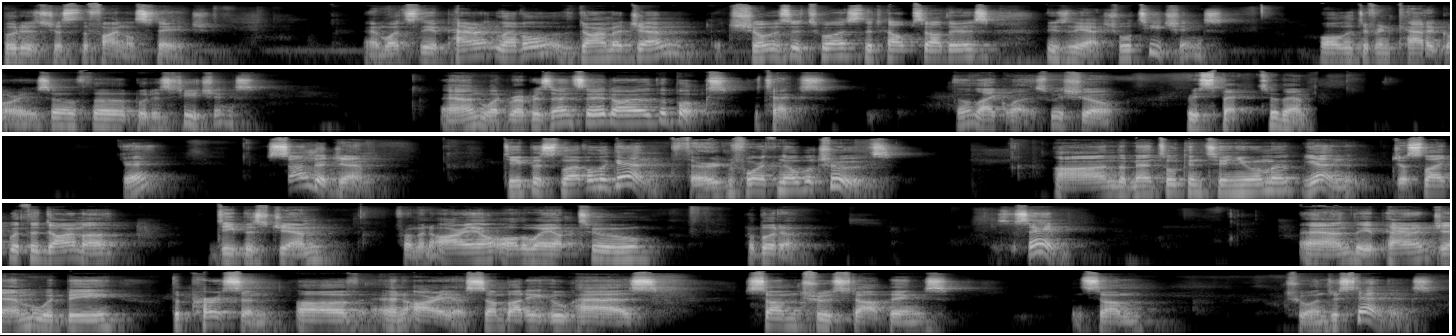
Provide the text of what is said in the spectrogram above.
Buddha is just the final stage. And what's the apparent level of the Dharma gem that shows it to us, that helps others? These are the actual teachings all the different categories of the Buddhist teachings. And what represents it are the books, the texts. So likewise, we show respect to them. Okay? Sangha gem. Deepest level again, third and fourth noble truths. On the mental continuum, again, just like with the Dharma, deepest gem, from an Arya all the way up to a Buddha. It's the same. And the apparent gem would be the person of an Arya, somebody who has some true stoppings and some true understandings.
